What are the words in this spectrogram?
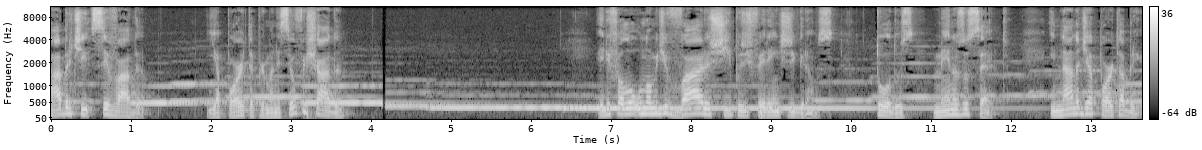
Abre-te, cevada. E a porta permaneceu fechada. Ele falou o nome de vários tipos diferentes de grãos, todos menos o certo, e nada de a porta abrir.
